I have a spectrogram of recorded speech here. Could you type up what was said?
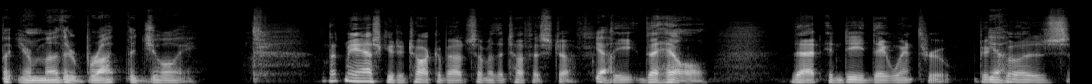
but your mother brought the joy. Let me ask you to talk about some of the toughest stuff. Yeah. The the hell that indeed they went through. Because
